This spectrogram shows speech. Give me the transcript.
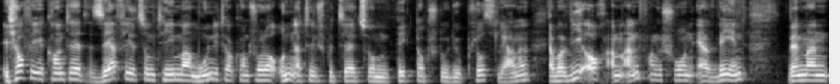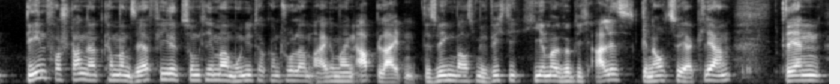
Ich hoffe, ihr konntet sehr viel zum Thema Monitor Controller und natürlich speziell zum Big Knob Studio Plus lernen. Aber wie auch am Anfang schon erwähnt, wenn man den verstanden hat, kann man sehr viel zum Thema Monitor Controller im Allgemeinen ableiten. Deswegen war es mir wichtig, hier mal wirklich alles genau zu erklären. Denn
